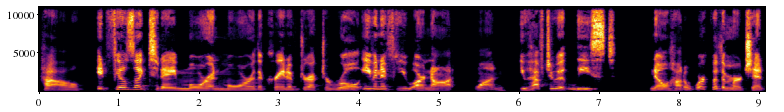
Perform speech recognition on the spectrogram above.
how it feels like today more and more the creative director role, even if you are not one, you have to at least know how to work with a merchant.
